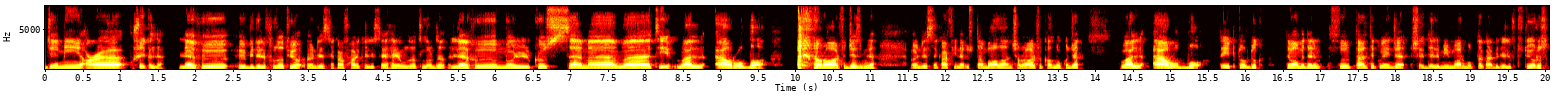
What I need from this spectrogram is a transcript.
Cemi'a bu şekilde. Lehu, hü bir elif uzatıyor. Öncesine kadar fark ise he uzatılırdı. Lehu mulkus semavati vel arda. Ra harfi cezimle. Öncesine kadar yine üstten bağlanınca ra harfi kalın okunacak. Vel arda deyip durduk. Devam edelim. Sü peltek verince şeddeli mim var. Mutlaka bir elif tutuyoruz.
